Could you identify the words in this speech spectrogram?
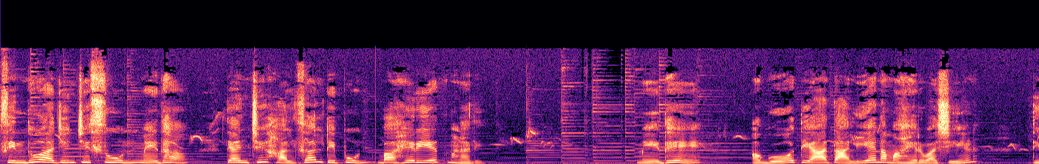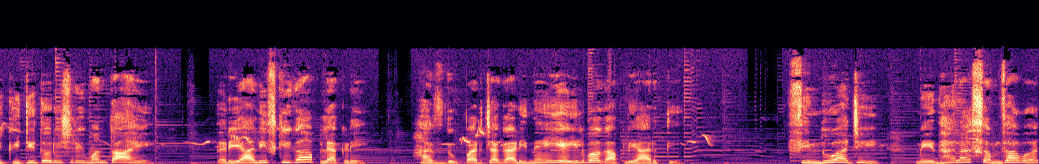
सिंधू आजींची सून मेधा त्यांची हालचाल टिपून बाहेर येत म्हणाली. मेधे अगो त्यात आली आहे ना माहेरवाशीण? ती कितीतरी श्रीमंत आहे. तरी आलीच की गा आपल्याकडे? आज दुपारच्या गाडीने येईल बघ आपली आरती. सिंधू आजी मेधाला समजावत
